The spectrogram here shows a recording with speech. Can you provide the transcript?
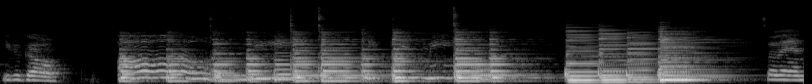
You could go all over me, keeping me. So then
